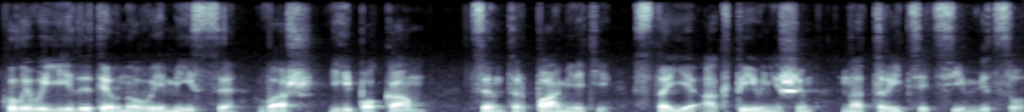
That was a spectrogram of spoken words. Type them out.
Коли ви їдете в нове місце, ваш гіпокам, центр пам'яті, стає активнішим на 37%.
